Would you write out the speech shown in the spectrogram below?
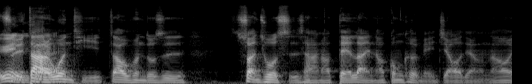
因为最大的问题大部分都是算错时差，然后 deadline，然后功课没交这样，然后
